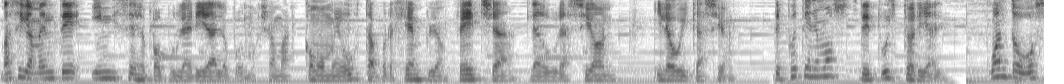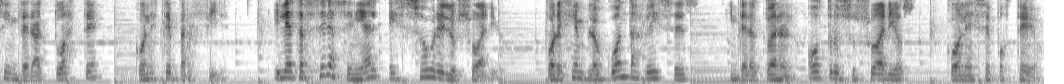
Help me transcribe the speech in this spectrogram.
Básicamente índices de popularidad lo podemos llamar, como me gusta por ejemplo, fecha, la duración y la ubicación. Después tenemos de tu historial, cuánto vos interactuaste con este perfil. Y la tercera señal es sobre el usuario. Por ejemplo, cuántas veces interactuaron otros usuarios con ese posteo.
